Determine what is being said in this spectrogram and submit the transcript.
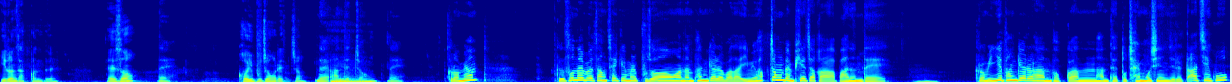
이런 사건들에서 네, 거의 부정을 했죠. 네, 안 음. 됐죠. 네. 그러면 그 손해배상 책임을 부정하는 판결을 받아 이미 확정된 피해자가 많은데, 그럼 이 판결을 한 법관한테 또 잘못인지를 따지고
